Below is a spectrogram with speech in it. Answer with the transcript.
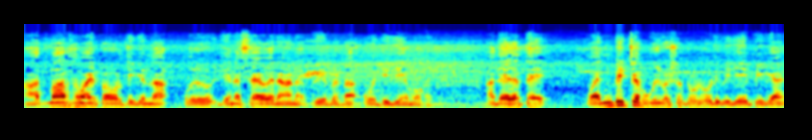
ആത്മാർത്ഥമായി പ്രവർത്തിക്കുന്ന ഒരു ജനസേവകനാണ് പ്രിയപ്പെട്ട ഒ ടി ജയമോഹൻ. അദ്ദേഹത്തെ വൻപിച്ച ഭൂരിപക്ഷത്തോടുകൂടി വിജയിപ്പിക്കാൻ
